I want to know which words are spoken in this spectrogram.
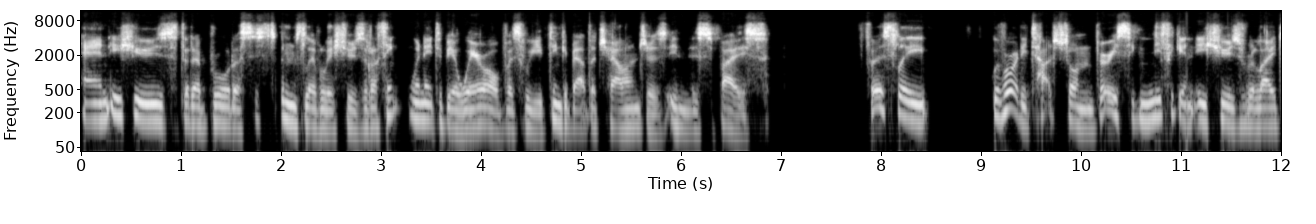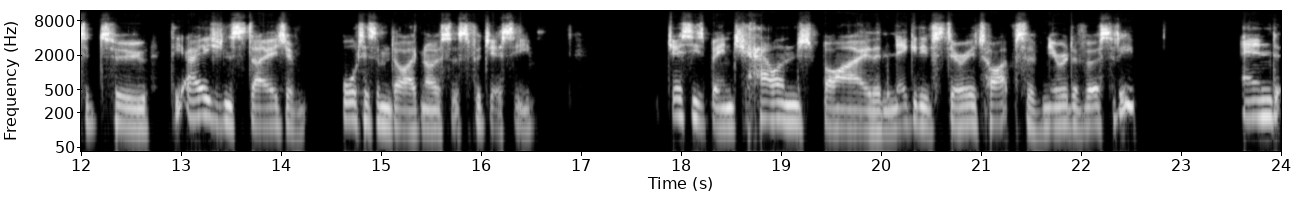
and issues that are broader systems level issues that I think we need to be aware of as we think about the challenges in this space. Firstly, we've already touched on very significant issues related to the age and stage of autism diagnosis for Jessie. Jessie's been challenged by the negative stereotypes of neurodiversity and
